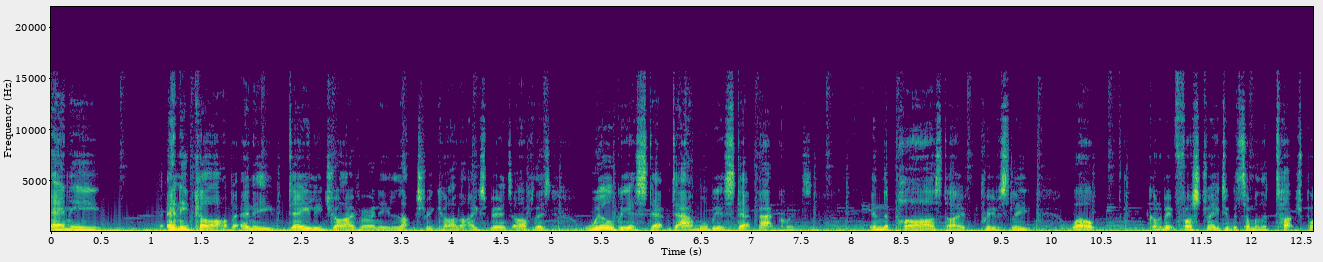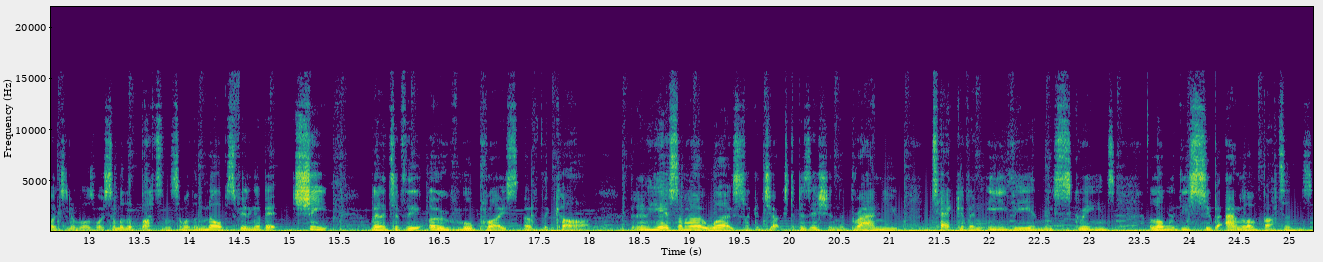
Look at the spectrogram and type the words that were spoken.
any any car, but any daily driver, any luxury car that I experience after this will be a step down, will be a step backwards. In the past, I've previously, well, got a bit frustrated with some of the touch points in a Rolls Royce, some of the buttons, some of the knobs feeling a bit cheap relative to the overall price of the car. But in here, somehow it works. It's like a juxtaposition, the brand new tech of an EV and these screens, along with these super analog buttons.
